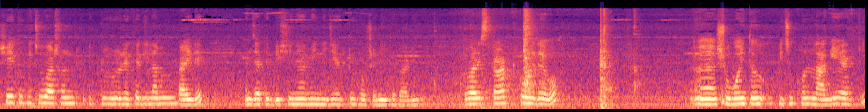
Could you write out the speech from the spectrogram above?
সেহেতু কিছু বাসন একটু রেখে দিলাম বাইরে, যাতে বেশিনে আমি নিজে একটু ঘষে নিতে পারি। এবার স্টার্ট করে দেব। সময় তো কিছুক্ষণ লাগে আর কি।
